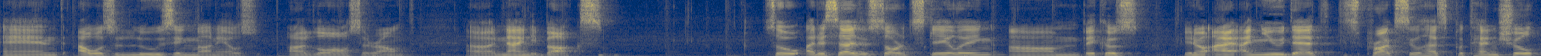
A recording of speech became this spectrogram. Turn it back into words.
and I was losing money. I was I lost around uh, 90 bucks. So I decided to start scaling um, because you know I, I knew that this product still has potential,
